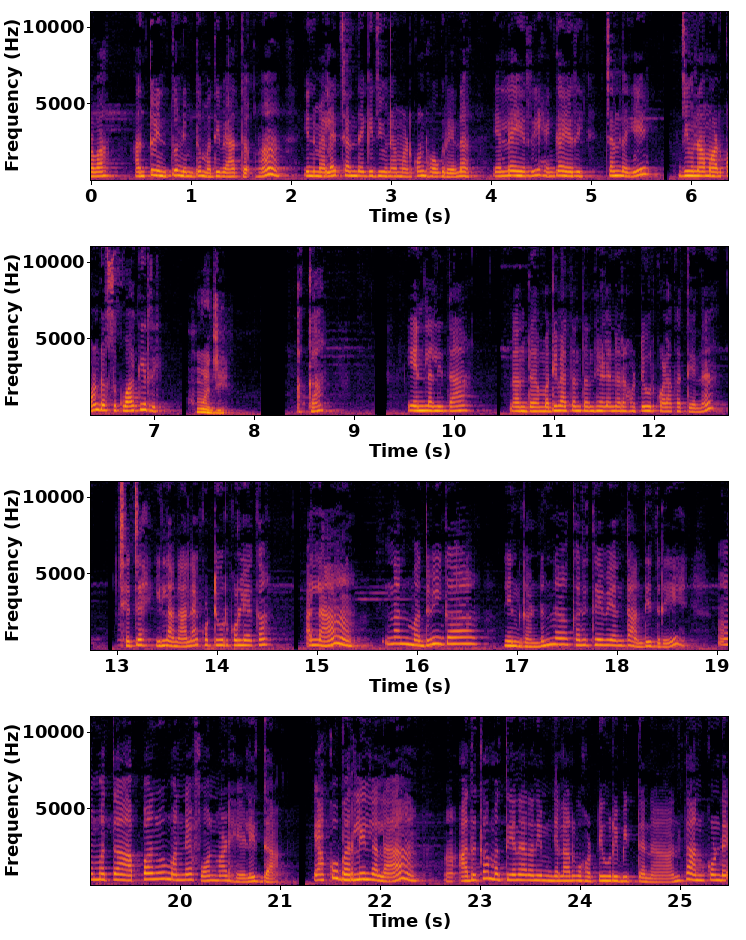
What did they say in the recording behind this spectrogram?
ನೋಡ್ರವ ಅಂತೂ ಇಂತೂ ನಿಮ್ದು ಮದುವೆ ಆತು ಹಾಂ? ಇನ್ಮೇಲೆ ಚಂದಾಗಿ ಜೀವನ ಮಾಡ್ಕೊಂಡು ಹೋಗ್ರೇನ? ಎಲ್ಲೇ ಇರ್ರಿ ಹೆಂಗೆ ಇರ್ರಿ? ಚಂದಾಗಿ ಜೀವನ ಮಾಡ್ಕೊಂಡು ಸುಖವಾಗಿರ್ರಿ. ಹ್ಞೂ ಅಜ್ಜಿ. ಅಕ್ಕ ಏನು ಲಲಿತಾ? ನಂದು ಮದುವೆ ಆತಂತಂದು ಹೇಳಿ ಏನಾರ ಹೊಟ್ಟೆ ಉರ್ಕೊಳಕತ್ತೇನ? ಛೆ ಇಲ್ಲ ನಾನೇ ಹೊಟ್ಟೆ ಉರ್ಕೊಳ್ಳಿ ಅಕ್ಕ? ಅಲ್ಲ ನನ್ನ ಮದುವೆಗ ನಿನ್ನ ಗಂಡನ್ನ ಕರಿತೇವೆ ಅಂತ ಅಂದಿದ್ರಿ ಮತ್ತು ಅಪ್ಪನೂ ಮೊನ್ನೆ ಫೋನ್ ಮಾಡಿ ಹೇಳಿದ್ದ. ಯಾಕೋ ಬರಲಿಲ್ಲಲ್ಲ ಅದಕ್ಕೆ ಮತ್ತೇನಾರ ನಿಮ್ಗೆಲ್ಲರಿಗೂ ಹೊಟ್ಟೆ ಉರಿ ಬಿತ್ತನ ಅಂತ ಅನ್ಕೊಂಡೆ.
